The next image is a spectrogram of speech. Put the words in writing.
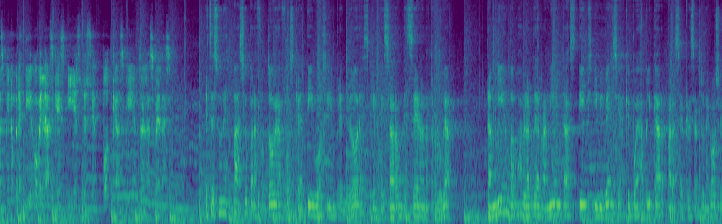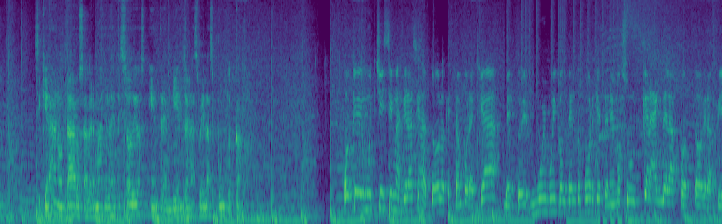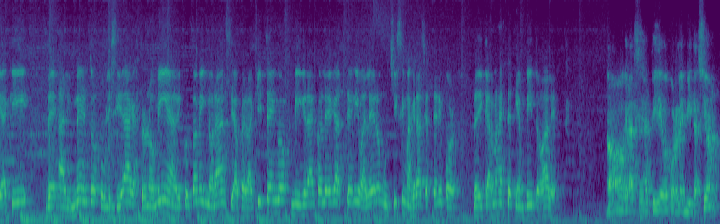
buenas, mi nombre es Diego Velázquez y este es el podcast Viento en las Velas. Este es un espacio para fotógrafos, creativos y emprendedores que empezaron de cero en otro lugar. También vamos a hablar de herramientas, tips y vivencias que puedes aplicar para hacer crecer tu negocio. Si quieres anotar o saber más de los episodios, entra en vientoenlasvelas.com. Ok, muchísimas gracias a todos los que están por acá. Me estoy muy muy contento porque tenemos un crack de la fotografía aquí, de alimentos, publicidad, gastronomía. Disculpa mi ignorancia, pero aquí tengo mi gran colega Tenny Valero. Muchísimas gracias Tenny por dedicarnos a este tiempito, ¿vale? No, gracias a ti Diego por la invitación.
